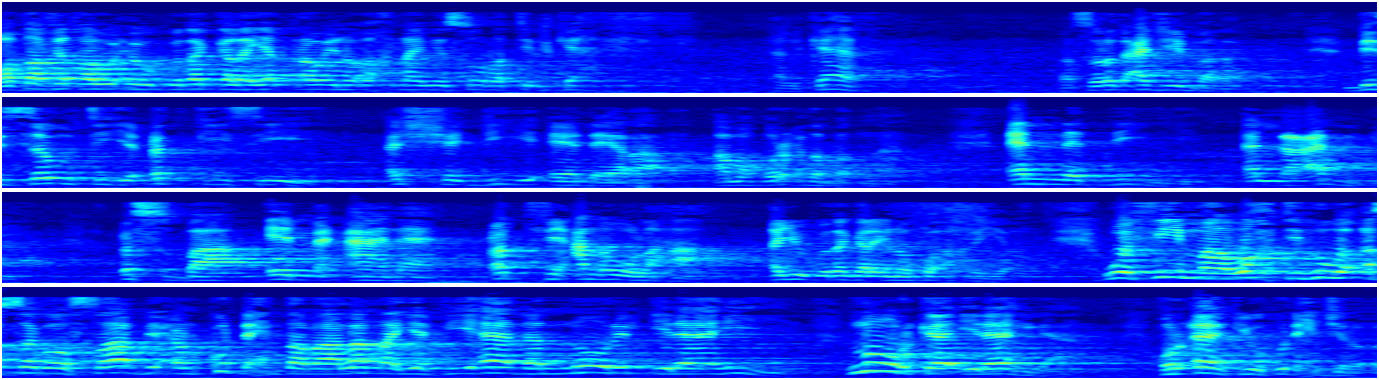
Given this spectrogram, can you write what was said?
wadafiqa wuxuu guda galay yaqra'u inuu akrinay min suurati اlkahf alkahf waa suurad cajiib badan bisawtihi codkiisii ashajiyi ee dheeraa ama quruxda badnaa annadiyi alcadbi cusbaa ee macaanaa cod fiicanna wuu lahaa ayuu gudagalay inuu ku akriyo wa fii maa wakti huwa asagoo saabixun ku dhex dabaalanaya fii haada anuuri alilaahiy nuurkaa ilaahiga qur'aankii uu ku dhex jiro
